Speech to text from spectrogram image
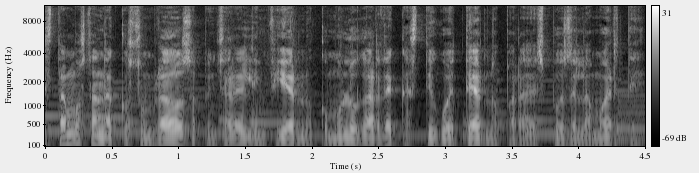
Estamos tan acostumbrados a pensar el infierno como un lugar de castigo eterno para después de la muerte,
